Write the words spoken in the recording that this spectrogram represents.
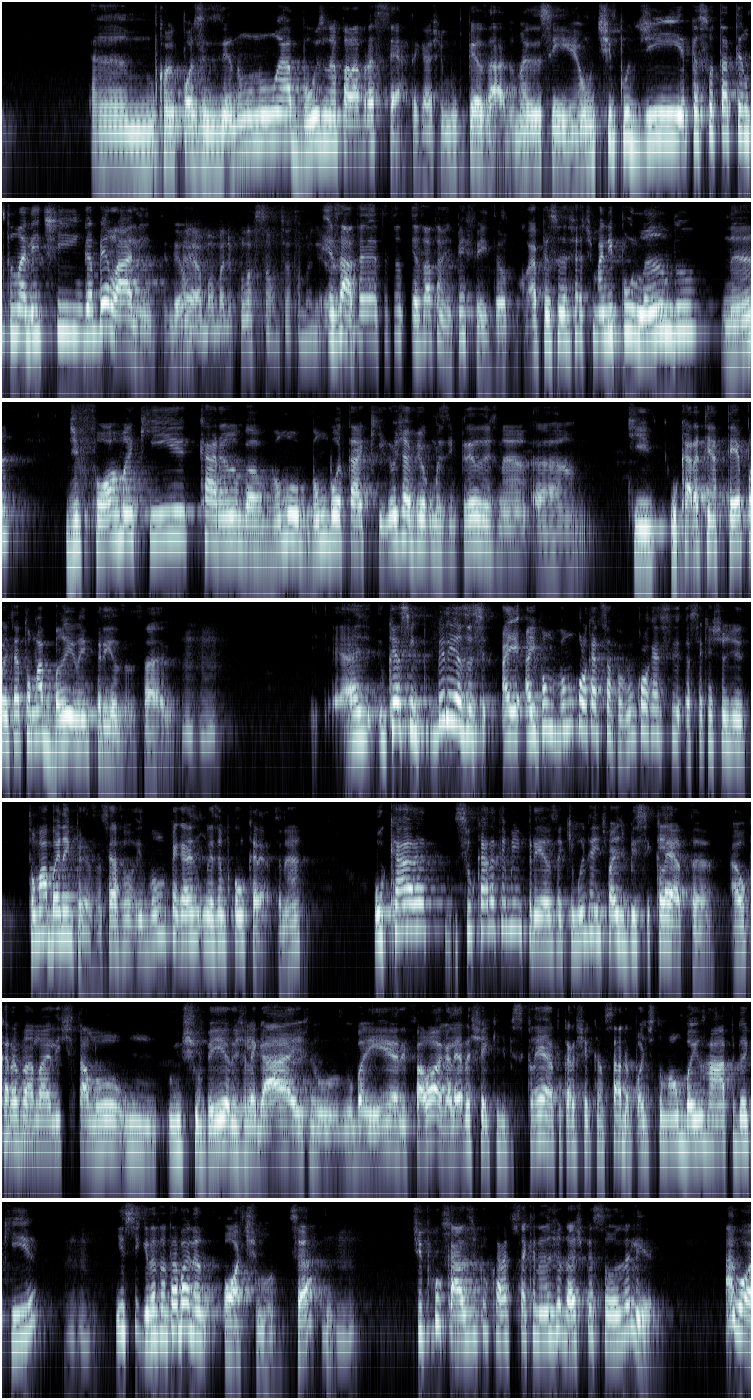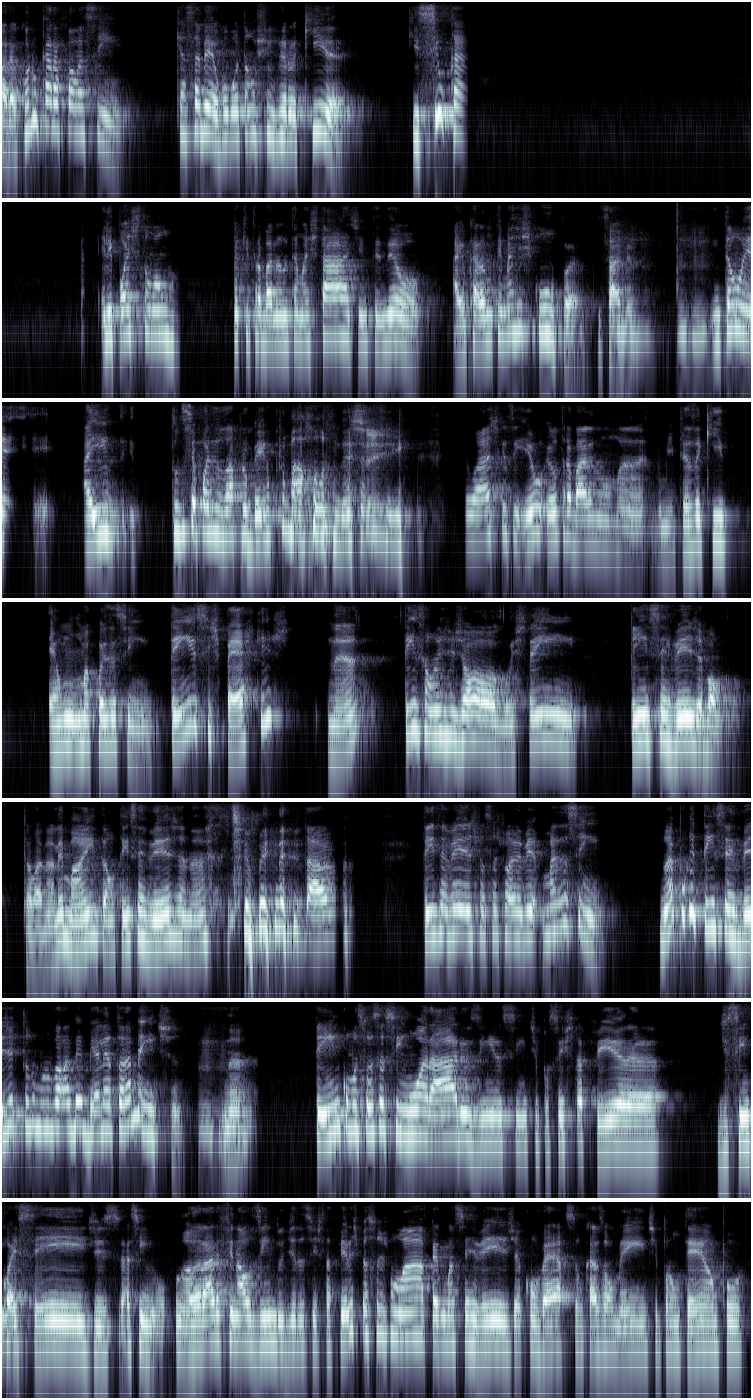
um, como eu posso dizer, não, não é abuso na palavra certa, que eu acho muito pesado, mas assim, é um tipo de. A pessoa tá tentando ali te engambelar ali, entendeu? É, uma manipulação, de certa maneira. Exato, é, exatamente, perfeito. A pessoa está te manipulando, né? De forma que, caramba, vamos, vamos botar aqui. Eu já vi algumas empresas, né? Uh, que o cara tem até, pode até tomar banho na empresa, sabe? Uhum. O que é assim, beleza, aí, aí vamos, vamos colocar dessa forma, vamos colocar essa questão de tomar banho na empresa, certo? Vamos pegar um exemplo concreto, né? O cara, se o cara tem uma empresa que muita gente vai de bicicleta, aí o cara vai lá, ele instalou um, uns chuveiros legais no, no banheiro e fala, ó, oh, a galera chega aqui de bicicleta, o cara chega cansado, pode tomar um banho rápido aqui uhum. e em seguida tá trabalhando. Ótimo, certo? Uhum. Típico caso que o cara está querendo ajudar as pessoas ali. Agora, quando o cara fala assim, quer saber, eu vou botar um chuveiro aqui, que se o cara ele pode tomar um aqui trabalhando até mais tarde, entendeu? Aí o cara não tem mais desculpa, sabe? Uhum, uhum. Então, é, é, aí tudo você pode usar para o bem ou para o mal, né? Sim. Assim, eu acho que assim, eu, eu trabalho numa, numa empresa que é uma coisa assim, tem esses perks, né? Tem salões de jogos, tem, tem cerveja, bom, trabalho na Alemanha, então tem cerveja, né? tipo, inevitável. Tem cerveja, as pessoas podem beber, mas assim, não é porque tem cerveja que todo mundo vai lá beber aleatoriamente, uhum. né? Tem como se fosse assim um horáriozinho assim, tipo sexta-feira, de 5 às 6, assim, o horário finalzinho do dia da sexta-feira, as pessoas vão lá, pegam uma cerveja, conversam casualmente por um tempo,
